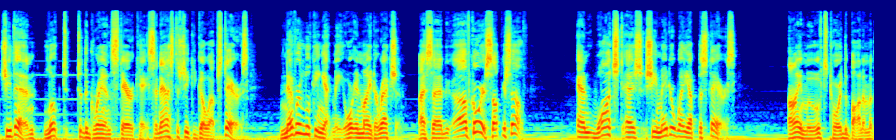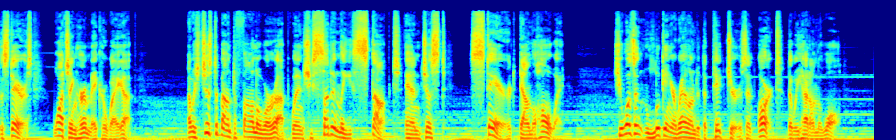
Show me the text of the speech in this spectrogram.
She then looked to the grand staircase and asked if she could go upstairs, never looking at me or in my direction. I said, of course, up yourself, and watched as she made her way up the stairs. I moved toward the bottom of the stairs, watching her make her way up. I was just about to follow her up when she suddenly stopped and just stared down the hallway. She wasn't looking around at the pictures and art that we had on the wall.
